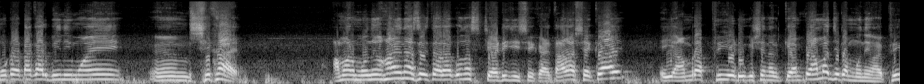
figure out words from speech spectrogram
মোটা টাকার বিনিময়ে শেখায়। আমার মনে হয় না যে তারা কোনো স্ট্র্যাটেজি শেখায়। তারা শেখায় এই আমরা ফ্রি এডুকেশনাল ক্যাম্পে আমার যেটা মনে হয় ফ্রি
